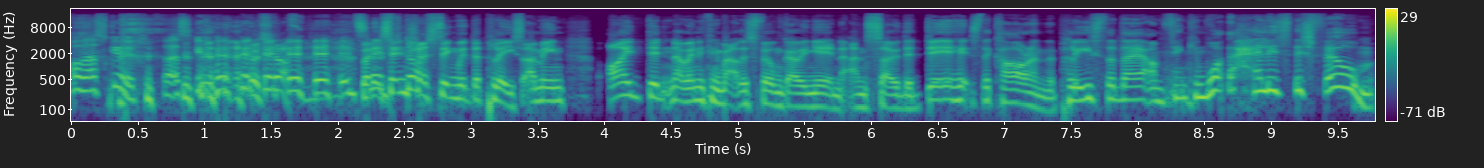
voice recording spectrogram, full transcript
Oh, that's good. That's good. but it's interesting with the police. I mean, I didn't know anything about this film going in, and so the deer hits the car and the police are there. I'm thinking, what the hell is this film?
